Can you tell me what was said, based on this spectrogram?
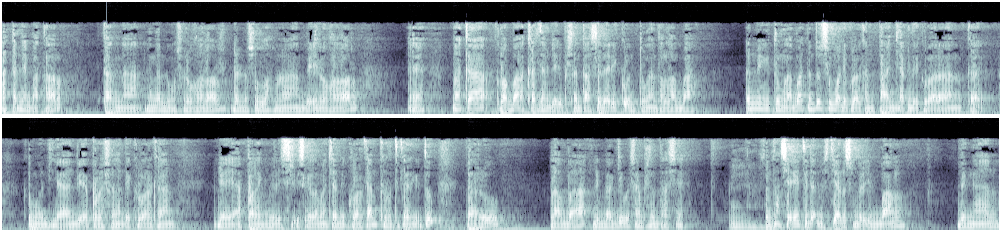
akadnya batal karena mengandung unsur gharar dan Rasulullah melarang bai'il gharar ya. Maka robah akadnya menjadi persentase dari keuntungan atau laba dan menghitung laba tentu semua dikeluarkan pajak dikeluarkan ke kemudian biaya operasional dikeluarkan biaya apa lagi biaya listrik segala macam dikeluarkan. Ketika itu baru laba dibagi bersama persentase. Hmm. persentase ini tidak mesti harus berimbang dengan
